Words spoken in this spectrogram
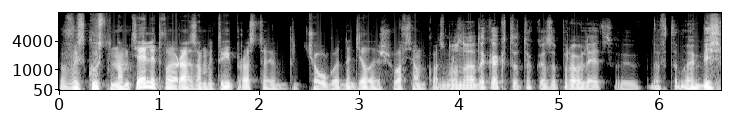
В искусственном теле твой разум, и ты просто что угодно делаешь во всем космосе. Ну, надо как-то только заправлять свой автомобиль.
